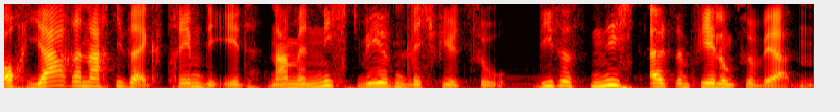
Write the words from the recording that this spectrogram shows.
Auch Jahre nach dieser Extremdiät nahm er nicht wesentlich viel zu. Dies ist nicht als Empfehlung zu werten.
